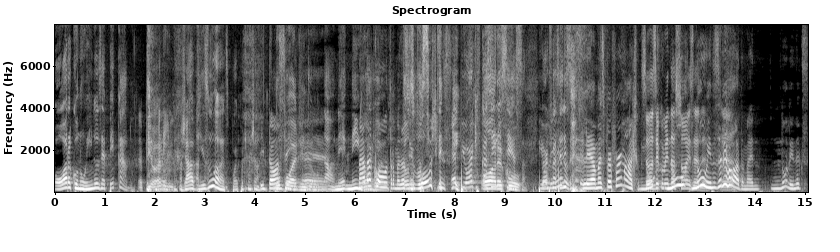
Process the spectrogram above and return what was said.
Oracle no Windows é pecado. É pior ainda. Já aviso antes. Pode, pode continuar. Então, Não assim, pode, é, então. Não, ne- nem Nada Oracle. contra, mas Então, assim, se o você Postgres É pior que ficar Oracle. sem licença. Pior no que sem Linux, ele é mais performático. São No- as recomendações, no, né, No Dé? Windows ele É. roda, mas no Linux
